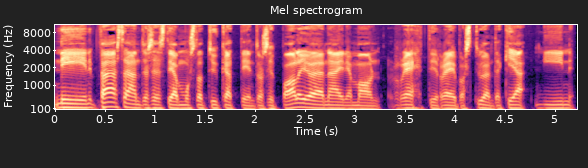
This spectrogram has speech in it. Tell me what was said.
niin pääsääntöisesti ja musta tykättiin tosi paljon ja näin, ja mä oon rehti, reipas työntekijä, niin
